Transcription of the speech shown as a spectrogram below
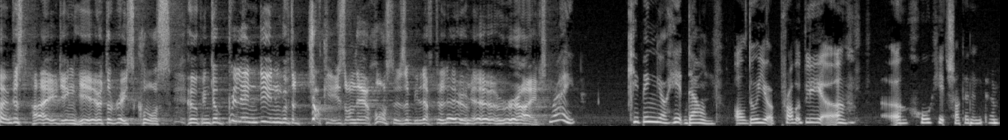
I'm just hiding here at the racecourse, hoping to blend in with the jockeys on their horses and be left alone. Oh, right. Right. Keeping your head down, although you're probably a, a whole head shorter than them.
